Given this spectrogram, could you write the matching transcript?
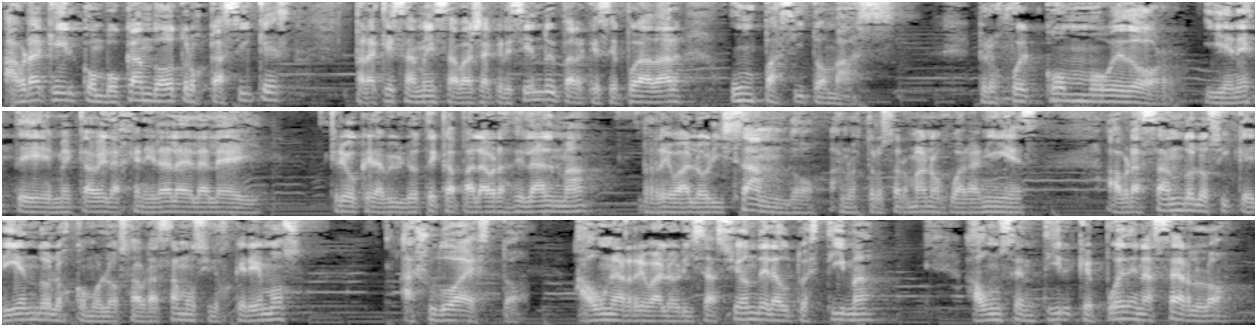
Habrá que ir convocando a otros caciques para que esa mesa vaya creciendo y para que se pueda dar un pasito más. Pero fue conmovedor y en este me cabe la generala de la ley. Creo que la Biblioteca Palabras del Alma, revalorizando a nuestros hermanos guaraníes, abrazándolos y queriéndolos como los abrazamos y los queremos, ayudó a esto, a una revalorización de la autoestima, a un sentir que pueden hacerlo.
